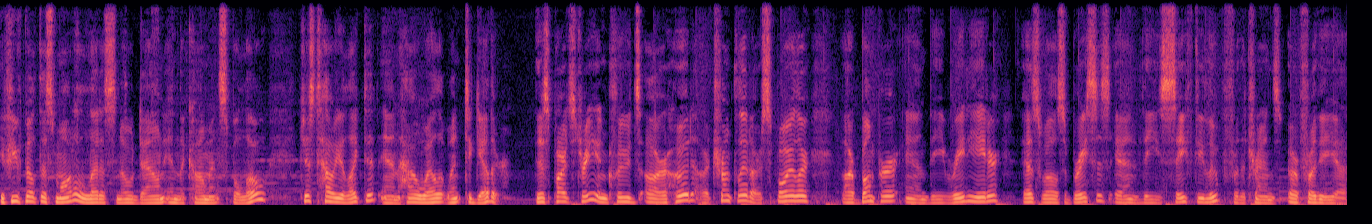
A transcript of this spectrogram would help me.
If you've built this model, let us know down in the comments below just how you liked it and how well it went together. This parts tree includes our hood, our trunk lid, our spoiler, our bumper, and the radiator, as well as the braces and the safety loop for the trans or for the uh,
